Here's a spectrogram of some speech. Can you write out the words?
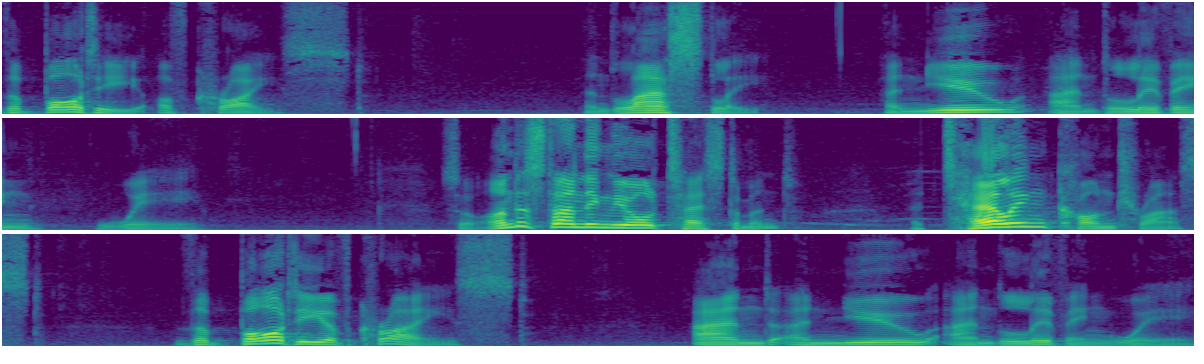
the body of Christ. And lastly, a new and living way. So, understanding the Old Testament, a telling contrast, the body of Christ, and a new and living way.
